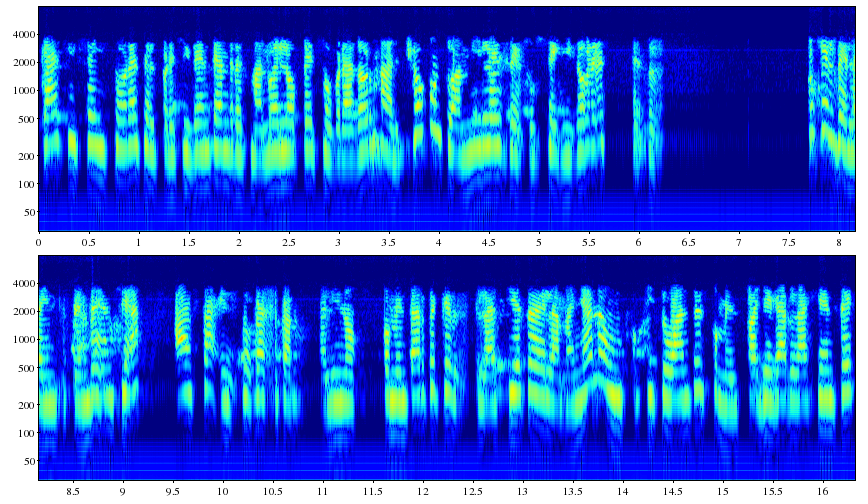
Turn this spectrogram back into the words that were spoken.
casi seis horas, el presidente Andrés Manuel López Obrador marchó junto a miles de sus seguidores el de la Independencia hasta el Zócalo Capitalino. Comentarte que desde las siete de la mañana, un poquito antes, comenzó a llegar la gente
